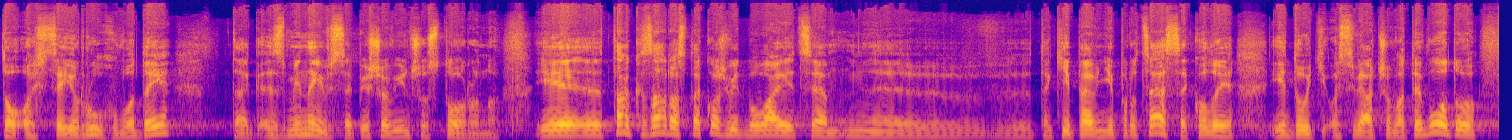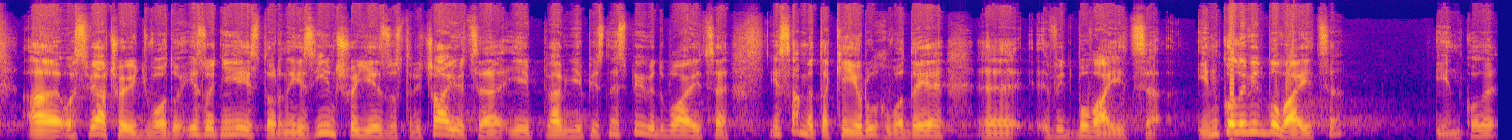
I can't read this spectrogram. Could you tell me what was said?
то ось цей рух води. Так, змінився, пішов в іншу сторону. І е, так зараз також відбуваються е, такі певні процеси, коли йдуть освячувати воду, освячують воду і з однієї сторони, і з іншої, зустрічаються, і певні пісні спів відбуваються. І саме такий рух води е, відбувається. Інколи відбувається, інколи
